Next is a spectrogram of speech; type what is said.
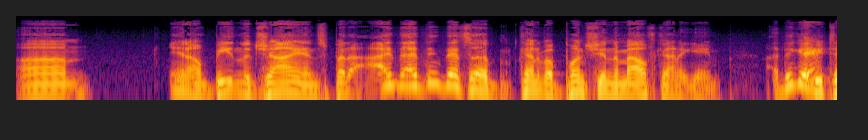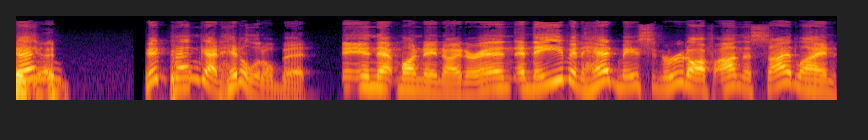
Um, you know, beating the Giants, but I, I think that's a kind of a punch in the mouth kind of game. I think Big I'd be taking. Ben, Big Ben got hit a little bit in that Monday nighter, and and they even had Mason Rudolph on the sideline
